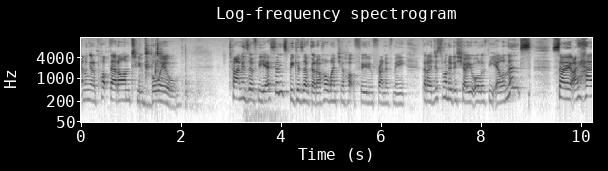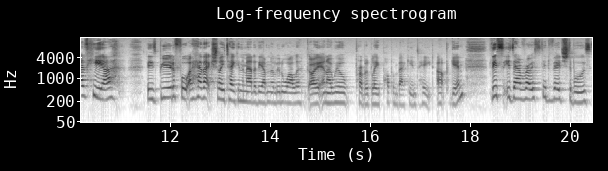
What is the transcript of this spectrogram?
and I'm gonna pop that on to boil. Time is of the essence because I've got a whole bunch of hot food in front of me, but I just wanted to show you all of the elements. So I have here these beautiful, I have actually taken them out of the oven a little while ago and I will probably pop them back in to heat up again. This is our roasted vegetables,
